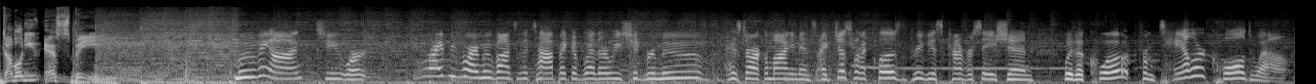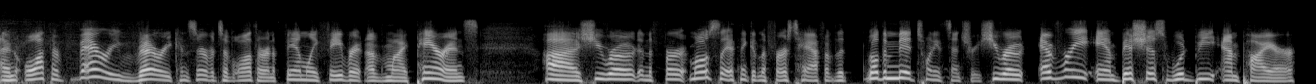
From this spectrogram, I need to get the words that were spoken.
WSB. Moving on to, or right before I move on to the topic of whether we should remove historical monuments, I just want to close the previous conversation with a quote from Taylor Caldwell, an author, very, very conservative author, and a family favorite of my parents. Uh, she wrote in the first, mostly I think in the first half of the, well, the mid 20th century. She wrote, Every ambitious would be empire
